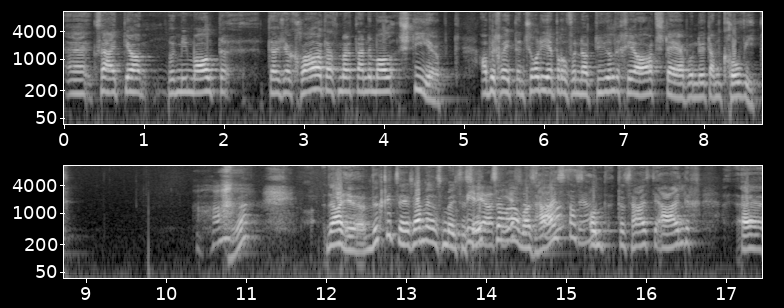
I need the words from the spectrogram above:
äh, gesagt, ja, in meinem Alter, da ist ja klar, dass man dann einmal stirbt. Aber ich will dann schon lieber auf eine natürliche Art sterben und nicht am Covid. Aha. Ja? Ich wirklich zuerst einmal das müssen setzen Was heißt das? Ja. Und das heißt ja eigentlich, äh,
